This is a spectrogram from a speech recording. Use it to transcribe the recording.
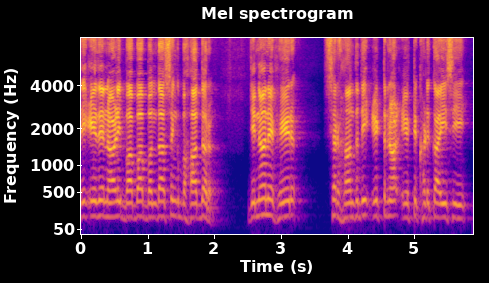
ਤੇ ਇਹਦੇ ਨਾਲ ਹੀ ਬਾਬਾ ਬੰਦਾ ਸਿੰਘ ਬਹਾਦਰ, ਜਿਨ੍ਹਾਂ ਨੇ ਫਿਰ ਸਰਹੰਦ ਦੀ ਇੱਟ ਨਾਲ ਇੱਟ ਖੜਕਾਈ ਸੀ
